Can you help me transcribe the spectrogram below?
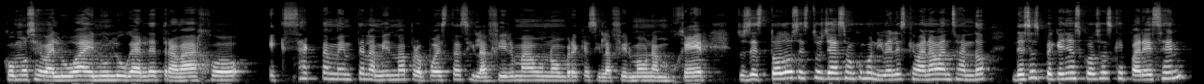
cómo se evalúa en un lugar de trabajo, exactamente la misma propuesta si la firma un hombre que si la firma una mujer. Entonces, todos estos ya son como niveles que van avanzando de esas pequeñas cosas que parecen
